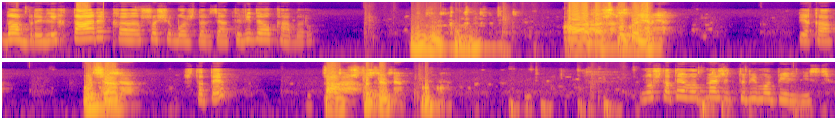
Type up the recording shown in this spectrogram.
Добре, ліхтарик. е, Що ще можна взяти? Відеокамеру. А та штука, ні? Яка? Оця. Штатив? Так, штатив. Ну, штатив обмежить тобі мобільність.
